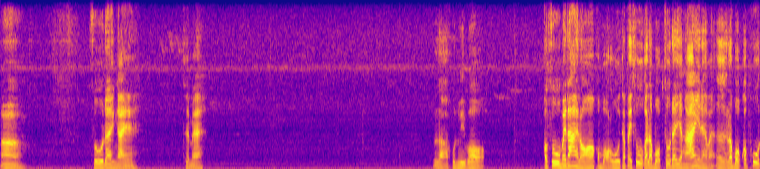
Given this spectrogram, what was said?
เออสู้ได้ไง ใช่ไหมหรอคุณวีโวเขาสู้ไม่ได้หรอกเขาบอกโอ้ถ้าไปสู้กับระบบสู้ได้ยังไงนะครับเออระบบก็พูด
